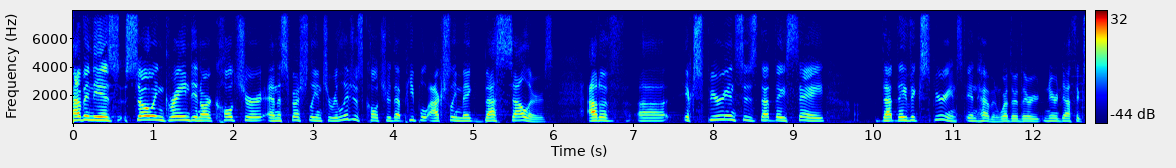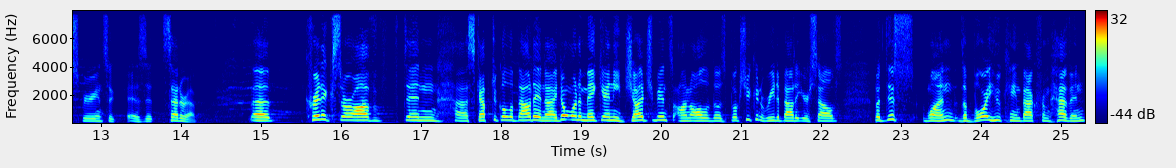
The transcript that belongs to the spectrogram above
Heaven is so ingrained in our culture and especially into religious culture that people actually make bestsellers out of uh, experiences that they say that they've experienced in heaven, whether they're near death experiences, etc. Uh, critics are often uh, skeptical about it, and I don't want to make any judgments on all of those books. You can read about it yourselves. But this one, The Boy Who Came Back from Heaven,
